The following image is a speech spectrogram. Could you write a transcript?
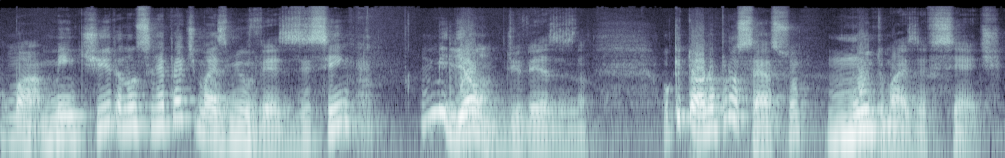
uma mentira não se repete mais mil vezes, e sim um milhão de vezes, não? o que torna o processo muito mais eficiente.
